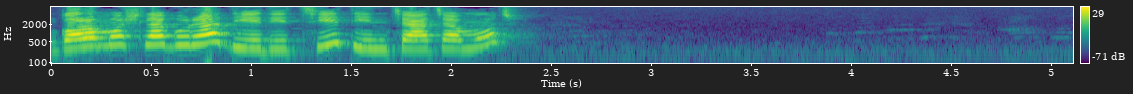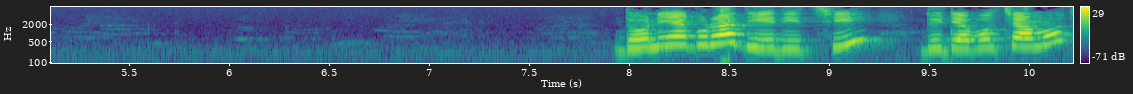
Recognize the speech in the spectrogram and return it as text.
গরম মশলা গুঁড়া দিয়ে দিচ্ছি তিন চা চামচ। ধনিয়া গুঁড়া দিয়ে দিচ্ছি দুই টেবিল চামচ।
